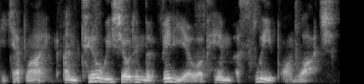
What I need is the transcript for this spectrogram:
he kept lying until we showed him the video of him asleep on watch.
